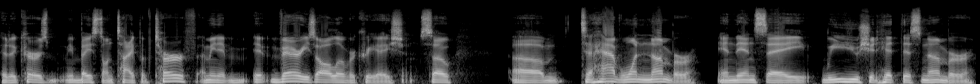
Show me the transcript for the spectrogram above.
It occurs based on type of turf. I mean, it it varies all over creation. So um, to have one number and then say we you should hit this number,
